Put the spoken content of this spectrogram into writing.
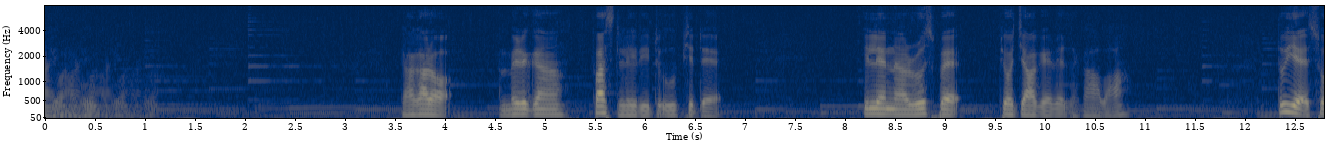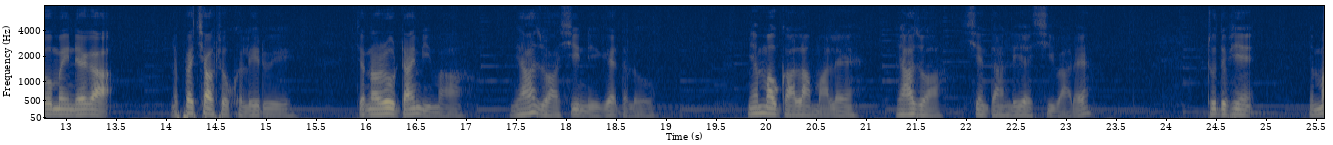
နိုင်ပါဘူး။ဒါကတော့ American First Lady တူဖြစ်တဲ့ Elena Roosevelt ပြောကြားခဲ့တဲ့စကားပါသူ့ရဲ့အဆိုမိန်တဲကလက်ဖက်ချောက်ထုတ်ကလေးတွေကျွန်တော်တို့တိုင်းပြည်မှာများစွာရှိနေခဲ့တယ်လို့မျက်မှောက်ကာလမှာလည်းများစွာ ရှင်သန်လျက်ရှိပါတယ်အထူးသဖြင့်မြမ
